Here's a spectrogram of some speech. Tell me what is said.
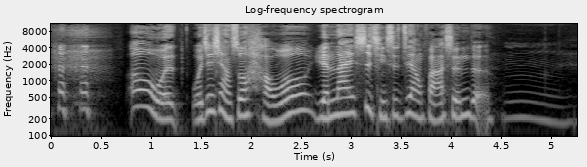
哦，我我就想说，好哦，原来事情是这样发生的。嗯，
